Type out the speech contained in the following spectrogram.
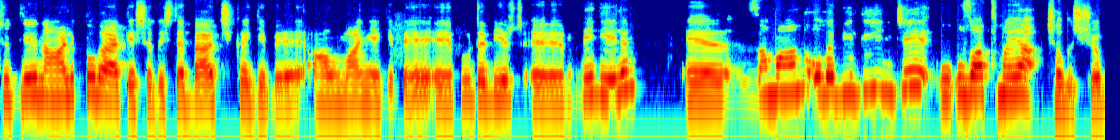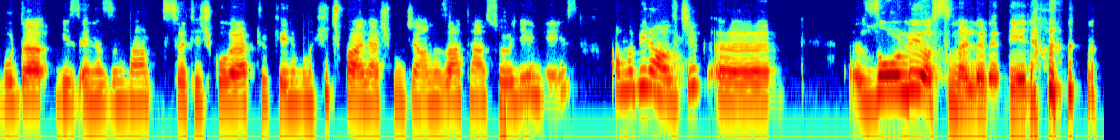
Türklerin ağırlıklı olarak yaşadığı işte Belçika gibi, Almanya gibi e, burada bir e, ne diyelim e, zamanı olabildiğince uzatmaya çalışıyor. Burada biz en azından stratejik olarak Türkiye'nin bunu hiç paylaşmayacağını zaten söyleyemeyiz. Ama birazcık e, zorluyor sınırları diyelim.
